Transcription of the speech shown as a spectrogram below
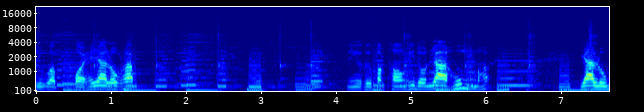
ดีกว่าปล่อยให้หญ้ารกครับ นี่ก็คือฟักทองที่โดนหญ้าหุ้มครับหญ้าลุม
